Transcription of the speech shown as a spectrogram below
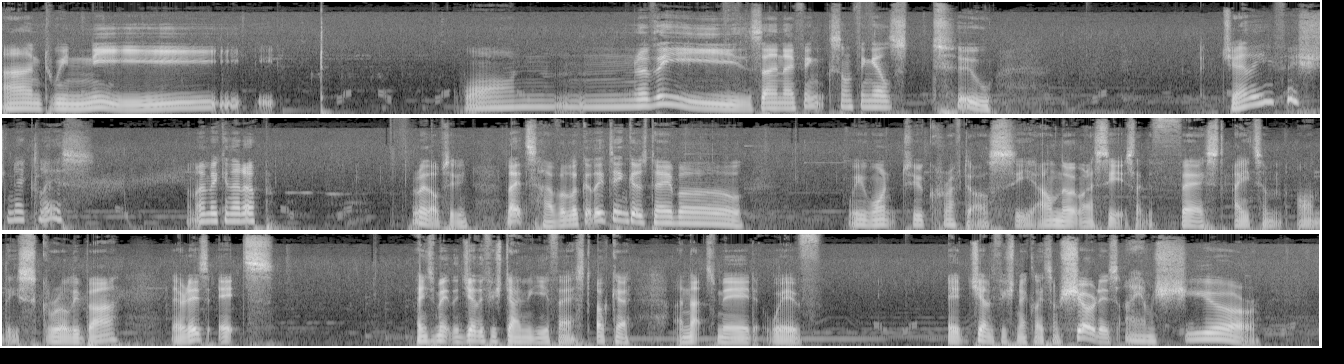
And we need one of these, and I think something else too. A jellyfish necklace? Am I making that up? Where the obsidian? Let's have a look at the Tinker's table. We want to craft it. I'll see. I'll know it when I see it. It's like the first item on the scrolly bar. There it is. It's. I need to make the jellyfish diving gear first. Okay, and that's made with a jellyfish necklace. I'm sure it is. I am sure.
